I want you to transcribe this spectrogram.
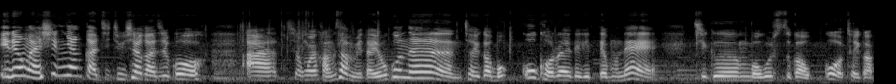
일용할 식량까지 주셔가지고 아 정말 감사합니다. 요거는 저희가 먹고 걸어야 되기 때문에 지금 먹을 수가 없고 저희가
